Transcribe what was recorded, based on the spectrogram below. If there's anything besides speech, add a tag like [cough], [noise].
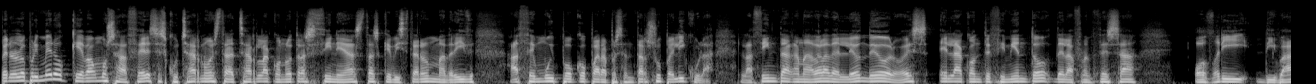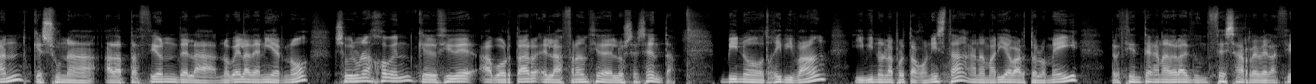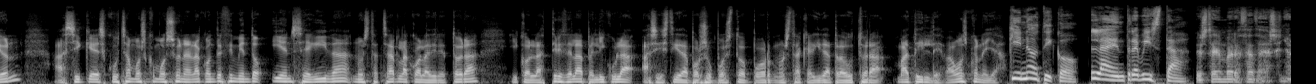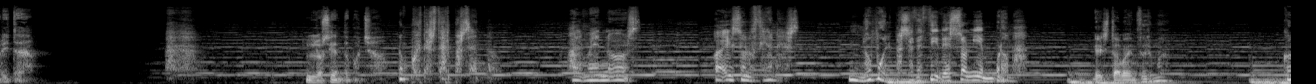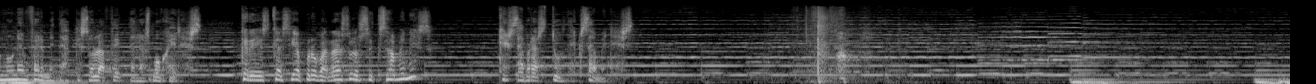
Pero lo primero que vamos a hacer es escuchar nuestra charla con otras cineastas que visitaron Madrid hace muy poco para presentar su película. La cinta ganadora del León de Oro es El acontecimiento de la francesa Audrey Divan, que es una adaptación de la novela de Annie Ernaux sobre una joven que decide abortar en la Francia de los 60. Vino Audrey Divan y vino la protagonista, Ana María Bartolomei, reciente ganadora de un César Revelación, así que escuchamos cómo suena el acontecimiento y enseguida nuestra charla con la directora y con la actriz de la película, asistida por supuesto por nuestra querida traductora Matilde. Vamos con ella. Quinótico, la entrevista. Está embarazada, señorita. Lo siento mucho. No puede estar pasando. Al menos hay soluciones. No vuelvas a decir eso ni en broma. ¿Estaba enferma? Con una enfermedad que solo afecta a las mujeres. ¿Crees que así aprobarás los exámenes? ¿Qué sabrás tú de exámenes?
